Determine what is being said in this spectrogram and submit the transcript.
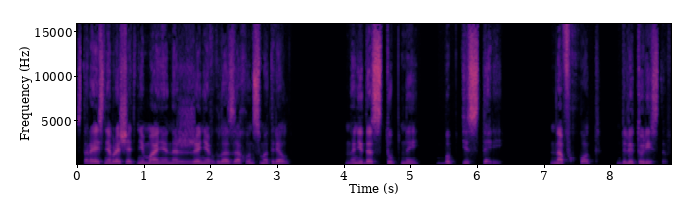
Стараясь не обращать внимания на жжение в глазах, он смотрел на недоступный баптистерий, на вход для туристов.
